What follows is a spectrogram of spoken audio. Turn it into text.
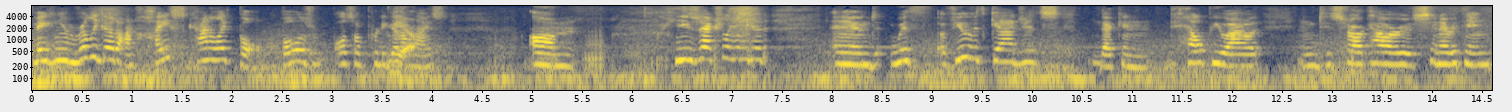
making him really good on heist, kind of like Bull. Bull is also pretty good Yeah. on heist. Um, he's actually really good, and with a few of his gadgets that can help you out, and his star powers and everything,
